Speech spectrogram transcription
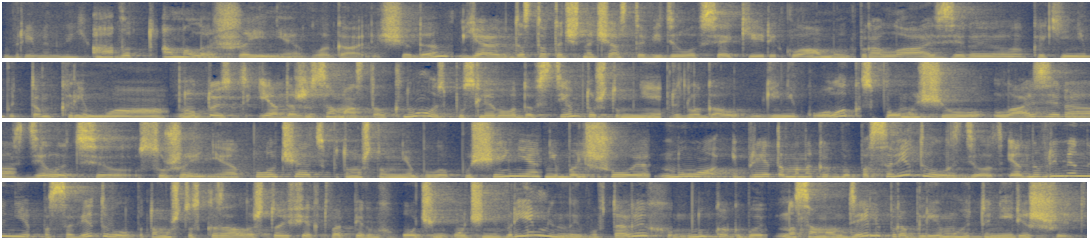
временный. А вот омоложение влагалища, да? Я достаточно часто видела всякие рекламы про лазеры, какие-нибудь там крема. Ну, то есть я даже сама столкнулась после родов с тем, то, что мне предлагал гинеколог с помощью лазера сделать сделать э, сужение, получается, потому что у меня было опущение небольшое. Но и при этом она как бы посоветовала сделать и одновременно не посоветовала, потому что сказала, что эффект, во-первых, очень-очень временный, во-вторых, ну как бы на самом деле проблему это не решит.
